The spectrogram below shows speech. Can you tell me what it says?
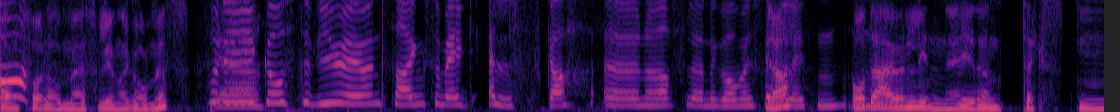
hans forhold med Selena Gomez. Fordi Ghost of You er jo en sang som jeg elska uh, når av Selena Gomez Ja, var liten. Mm. og det er jo en linje i den teksten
